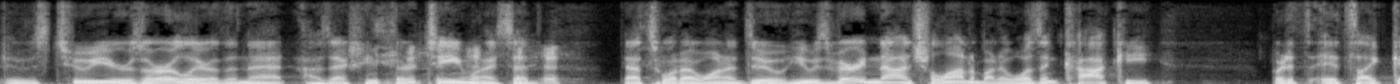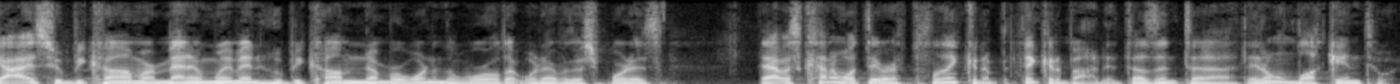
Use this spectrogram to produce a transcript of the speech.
it was two years earlier than that. I was actually 13 when I said, That's what I want to do. He was very nonchalant about it. It wasn't cocky, but it's, it's like guys who become, or men and women who become number one in the world at whatever their sport is. That was kind of what they were thinking, thinking about. It doesn't, uh, they don't luck into it.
